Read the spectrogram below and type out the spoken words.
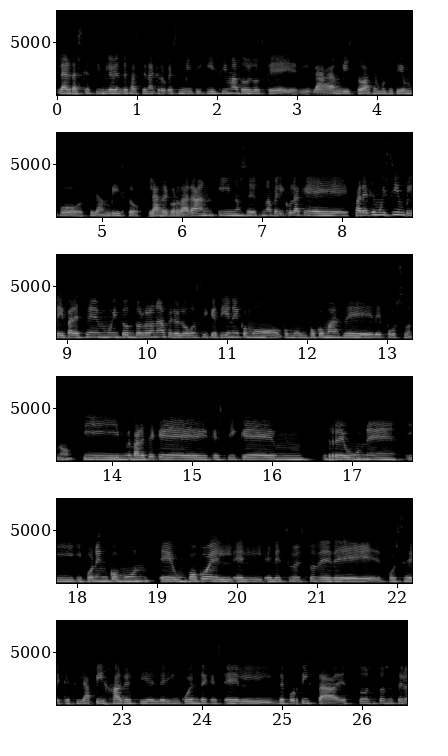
la verdad es que simplemente esa escena creo que es mitiquísima. Todos los que la han visto hace mucho tiempo, si la han visto, la recordarán. Y no sé, es una película que parece muy simple y parece muy tontorrona, pero luego sí que tiene como, como un poco más de, pozo, ¿no? Y me parece que, sí que mm, reúne y, pone en común eh, un poco el, el, hecho esto de, pues eh, que si la pija, que si el delincuente, que es el deportista, es, todos estos estereotipos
